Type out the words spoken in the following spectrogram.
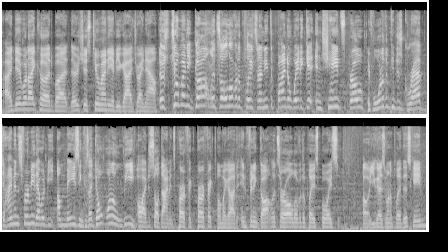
I did what I could, but there's just too many of you guys right now. There's too many gauntlets all over the place, and I need to find a way to get enchants, bro. If one of them can just grab diamonds for me, that would be amazing, because I don't want to leave. Oh, I just saw diamonds. Perfect, perfect. Oh my god, infinite gauntlets are all over the place, boys. Oh, you guys want to play this game?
